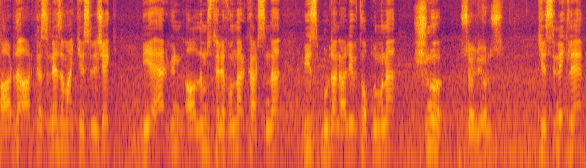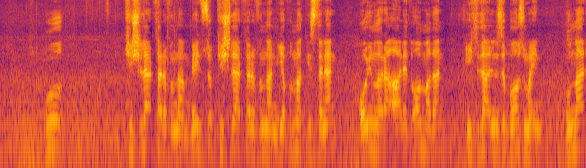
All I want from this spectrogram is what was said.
ardı arkası ne zaman kesilecek diye her gün aldığımız telefonlar karşısında biz buradan Alevi toplumuna şunu söylüyoruz. Kesinlikle bu kişiler tarafından, meczup kişiler tarafından yapılmak istenen oyunlara alet olmadan itidalinizi bozmayın. Bunlar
